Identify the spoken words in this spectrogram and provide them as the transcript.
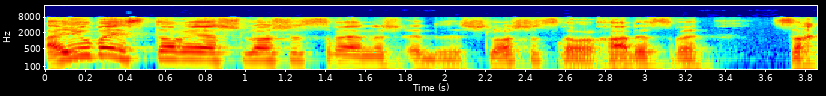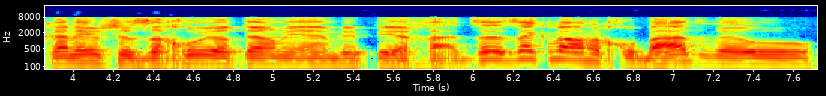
היו בהיסטוריה 13, 13 או 11 שחקנים שזכו יותר מ-MVP אחד. זה, זה כבר מכובד והוא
